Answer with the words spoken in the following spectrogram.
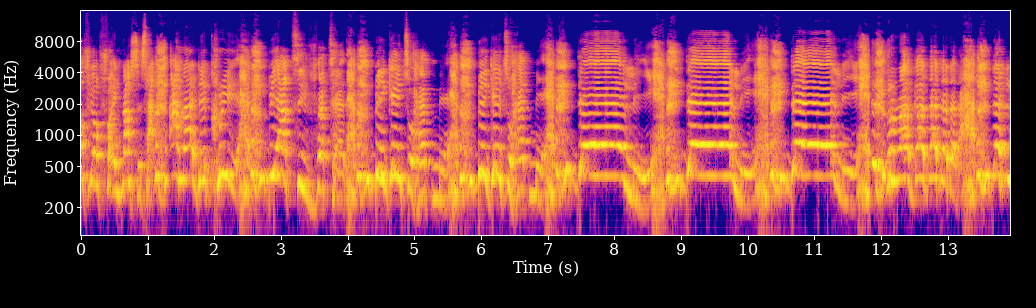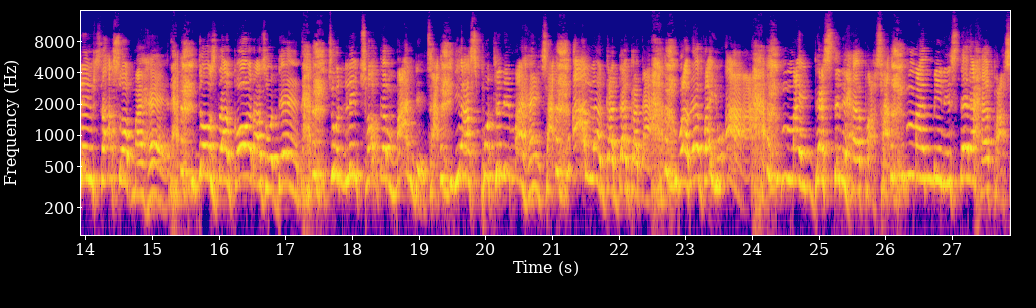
of your finances, and I decree be activated. Begin to help me. Begin to help me daily, daily, daily. That lifts us up my head. Those that God has ordained to lift up the mandate He has put it in my hands. Wherever you are, my destiny helpers, my ministerial helpers,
